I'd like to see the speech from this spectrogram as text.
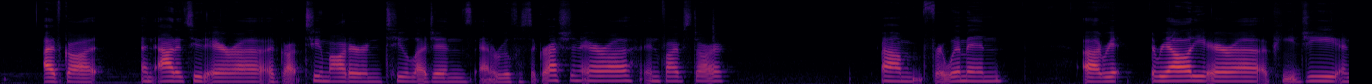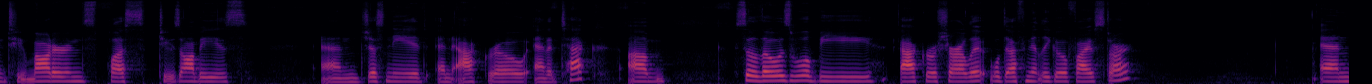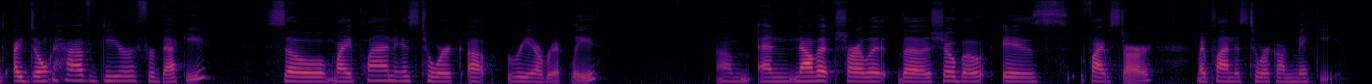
I've got an Attitude era, I've got two Modern, two Legends, and a Ruthless Aggression era in five star. Um, for women, a, re- a Reality era, a PG, and two Moderns, plus two Zombies, and just need an Acro and a Tech. Um, so those will be Acro Charlotte will definitely go five star. And I don't have gear for Becky. So my plan is to work up Rhea Ripley. Um, and now that Charlotte, the showboat, is five star, my plan is to work on Mickie.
